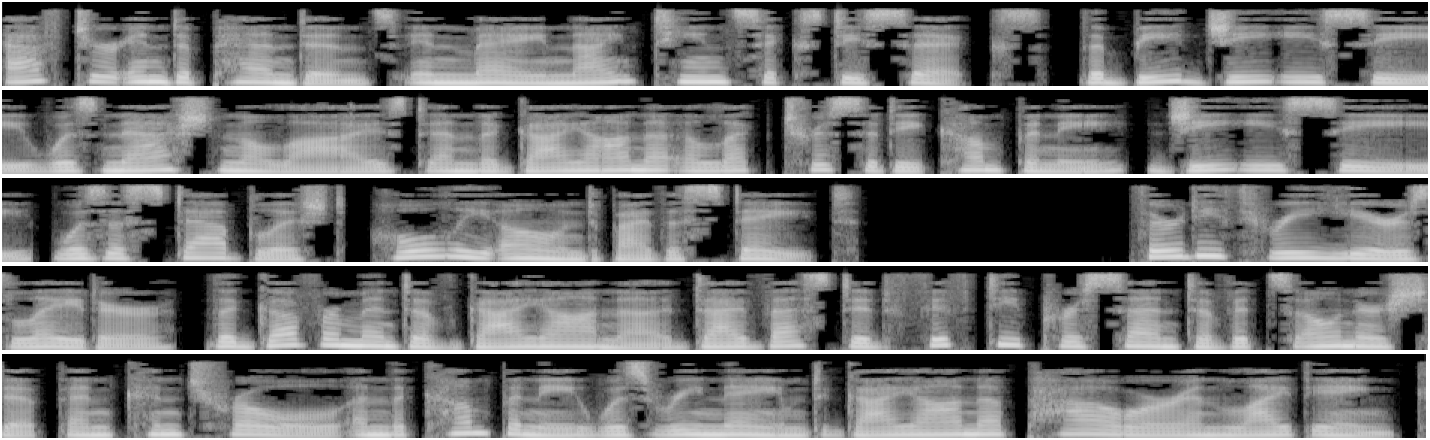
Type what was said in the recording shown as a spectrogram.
After independence in May 1966, the BGEC was nationalized and the Guyana Electricity Company GEC was established, wholly owned by the state. 33 years later, the government of Guyana divested 50% of its ownership and control and the company was renamed Guyana Power and Light Inc.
